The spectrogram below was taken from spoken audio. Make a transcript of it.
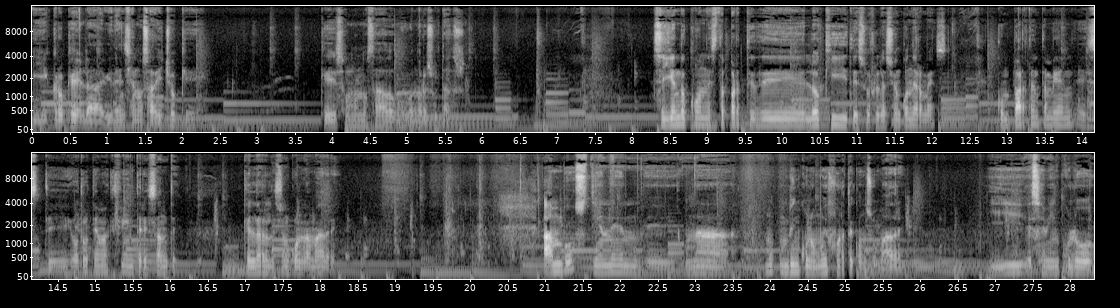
Y creo que la evidencia nos ha dicho que, que eso no nos ha dado muy buenos resultados. Siguiendo con esta parte de Loki y de su relación con Hermes, comparten también este otro tema que es interesante, que es la relación con la madre. Ambos tienen eh, un, vínculo muy fuerte con su madre y ese vínculo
